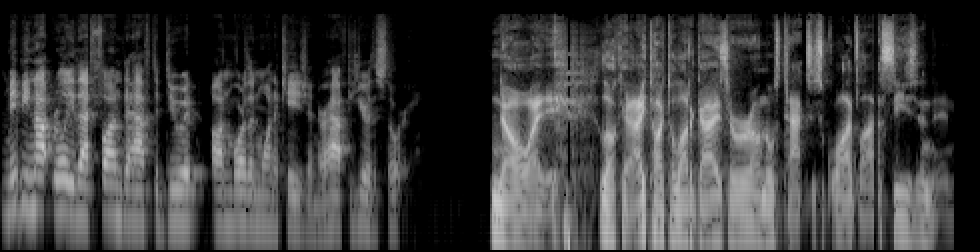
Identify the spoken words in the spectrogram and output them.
maybe not really that fun to have to do it on more than one occasion or have to hear the story. No, I look. I talked to a lot of guys that were on those taxi squads last season, and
